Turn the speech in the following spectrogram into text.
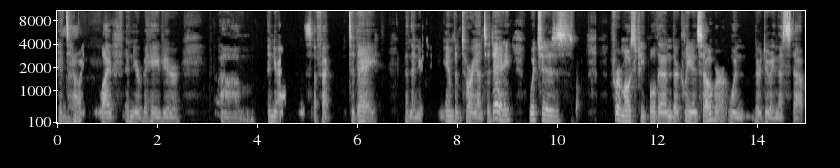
it's Yeah. how your life and your behavior um, and your actions affect today. And then you're taking inventory on today, which is for most people, then they're clean and sober when they're doing this step.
